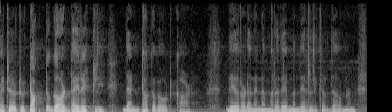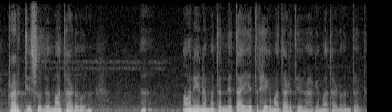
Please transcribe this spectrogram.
better to talk to God directly than talk about God ದೇವರೊಡನೆ ನಮ್ಮ ಹೃದಯ ಮಂದಿರಲ್ಲಿ ಕರೆದು ಅವ್ರನ್ನ ಪ್ರಾರ್ಥಿಸುವುದು, ಮಾತಾಡುವುದು. ಅವನೇ ನಮ್ಮ ತಂದೆ, ತಾಯಿ ಹತ್ರ ಹೇಗೆ ಮಾತಾಡ್ತೇವೆ ಹಾಗೆ ಮಾತಾಡುವಂಥದ್ದು.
